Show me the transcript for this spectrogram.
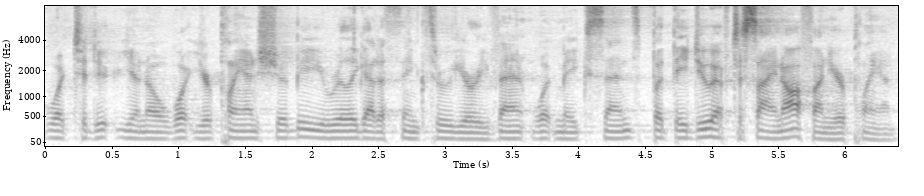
what to do, you know, what your plan should be. You really got to think through your event, what makes sense. But they do have to sign off on your plan.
